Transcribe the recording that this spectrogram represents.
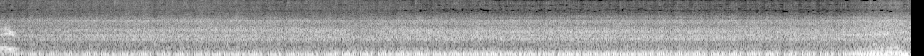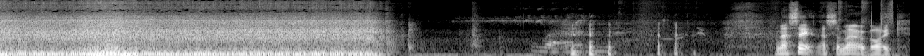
and that's it, that's a motorbike.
